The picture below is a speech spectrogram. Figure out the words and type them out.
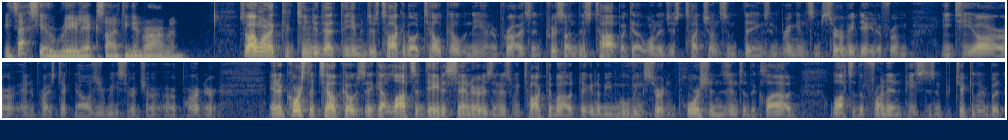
it's actually a really exciting environment. So I want to continue that theme and just talk about telco and the enterprise. And Chris, on this topic, I want to just touch on some things and bring in some survey data from ETR, Enterprise Technology Research, our, our partner. And of course the telcos, they got lots of data centers. And as we talked about, they're going to be moving certain portions into the cloud, lots of the front end pieces in particular. But,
